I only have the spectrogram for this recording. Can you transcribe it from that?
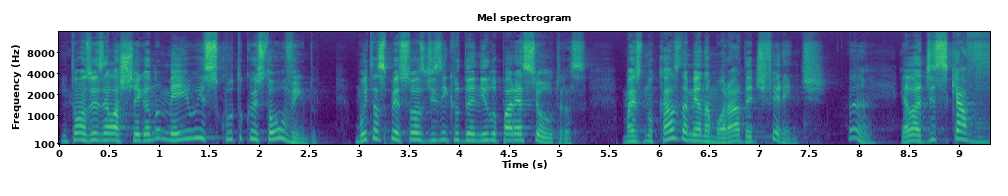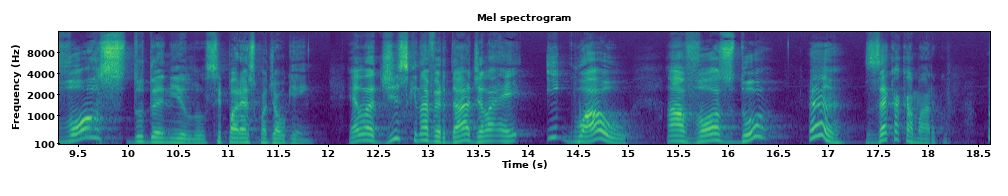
Então, às vezes, ela chega no meio e escuta o que eu estou ouvindo. Muitas pessoas dizem que o Danilo parece outras, mas no caso da minha namorada é diferente. Ah, Ela diz que a voz do Danilo se parece com a de alguém. Ela diz que, na verdade, ela é igual à voz do ah, Zeca Camargo.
